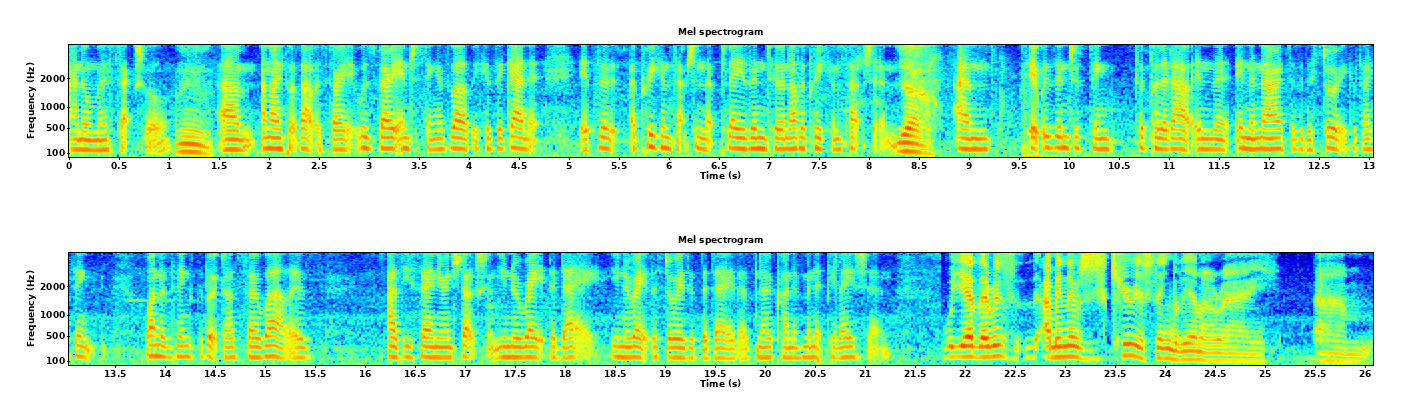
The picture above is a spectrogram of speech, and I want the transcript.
and almost sexual. Mm. Um, and I thought that was very was very interesting as well because again it it's a, a preconception that plays into another preconception Yeah. and it was interesting to pull it out in the in the narrative of the story because I think one of the things the book does so well is as you say in your introduction you narrate the day you narrate the stories of the day there's no kind of manipulation Well, yeah, there is. I mean, there was this curious thing with the NRA. Um,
